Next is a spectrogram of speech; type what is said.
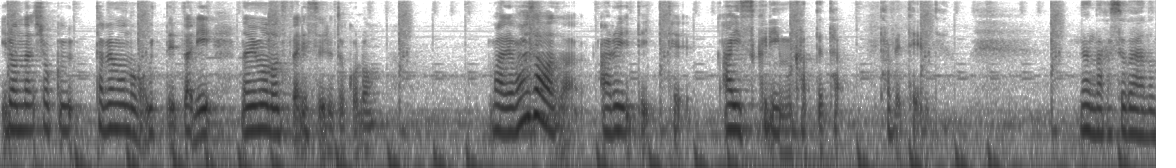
いろんな食食べ物を売ってたり飲み物を売ってたりするところ。までわざわざ歩いて行ってアイスクリーム買ってた食べてみたいな。なんだかすごいあの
